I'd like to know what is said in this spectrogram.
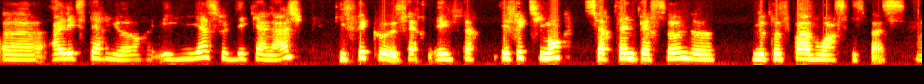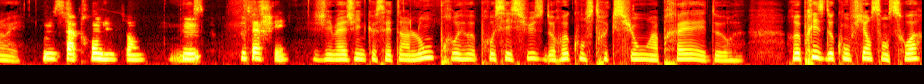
à l'extérieur. Et il y a ce décalage qui fait que effectivement certaines personnes ne peuvent pas voir ce qui se passe. Oui. Ça prend du temps. Mm. Tout à fait. J'imagine que c'est un long processus de reconstruction après et de reprise de confiance en soi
